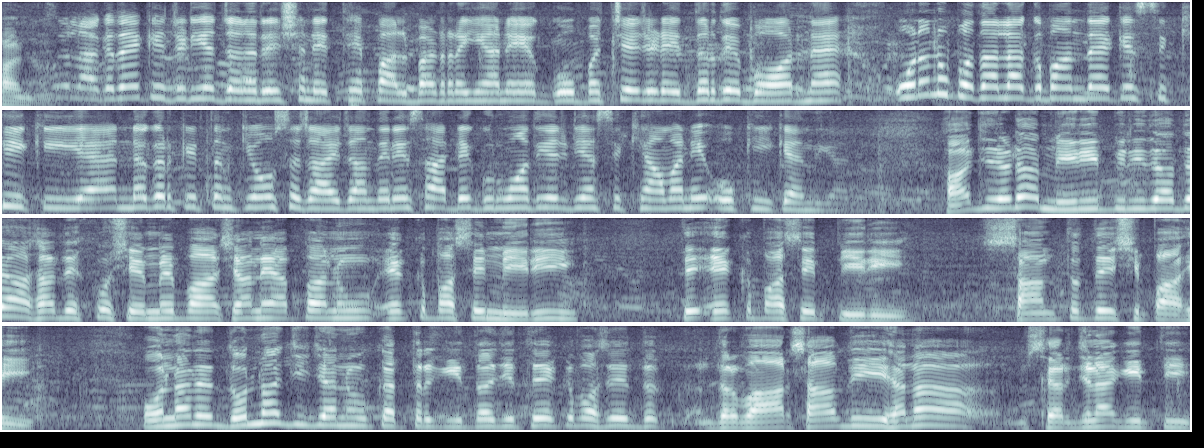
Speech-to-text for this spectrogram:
ਹਾਂਜੀ। ਸੋ ਲੱਗਦਾ ਹੈ ਕਿ ਜਿਹੜੀਆਂ ਜਨਰੇਸ਼ਨ ਇੱਥੇ ਪਲ ਬੜ ਰਹੀਆਂ ਨੇ ਅੱਗੋਂ ਬੱਚੇ ਜਿਹੜੇ ਇੱਧਰ ਦੇ ਬੌਰਨ ਹੈ ਉਹਨਾਂ ਨੂੰ ਪਤਾ ਲੱਗ ਪਾਉਂਦਾ ਹੈ ਕਿ ਸਿੱਖੀ ਕੀ ਹੈ ਨਗਰ ਕੀਰਤਨ ਕਿਉਂ ਸਜਾਏ ਜਾਂਦੇ ਨੇ ਸਾਡੇ ਗੁਰੂਆਂ ਦੀਆਂ ਜਿਹੜੀਆਂ ਸਿੱਖਿਆਵਾਂ ਨੇ ਉਹ ਕੀ ਕਹਿੰਦੀਆਂ ਨੇ? ਹਾਂਜੀ ਜਿਹੜਾ ਮੀਰੀ ਪੀਰੀ ਦਾ ਇਤਿਹਾਸ ਆ ਦੇਖੋ ਛੇਵੇਂ ਪਾਤਸ਼ਾਹ ਨੇ ਆਪਾਂ ਨੂੰ ਇੱਕ ਪਾਸੇ ਮੀਰੀ ਤੇ ਇੱਕ ਪਾਸੇ ਪੀਰੀ ਸੰਤ ਤੇ ਸਿਪਾਹੀ। ਉਹਨਾਂ ਨੇ ਦੋਨਾਂ ਚੀਜ਼ਾਂ ਨੂੰ ਇਕੱਤਰ ਕੀਤਾ ਜਿੱਥੇ ਇੱਕ ਪਾਸੇ ਦ- ਦਰਬਾਰ ਸਾਹਿਬ ਦੀ ਹਨਾ ਸਿਰਜਣਾ ਕੀਤੀ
